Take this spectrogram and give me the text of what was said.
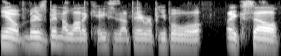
you know, there's been a lot of cases out there where people will like sell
